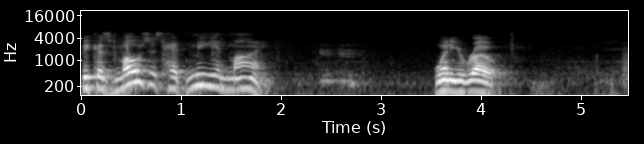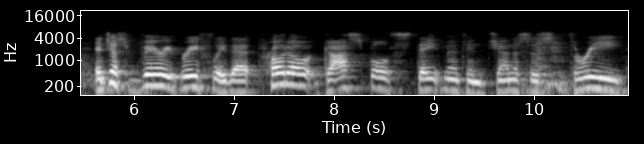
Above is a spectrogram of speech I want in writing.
because Moses had me in mind when he wrote. And just very briefly, that proto gospel statement in Genesis 3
